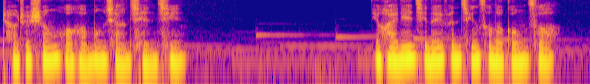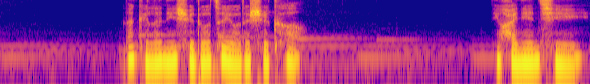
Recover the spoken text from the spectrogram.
朝着生活和梦想前进。你怀念起那份轻松的工作，那给了你许多自由的时刻。你怀念起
